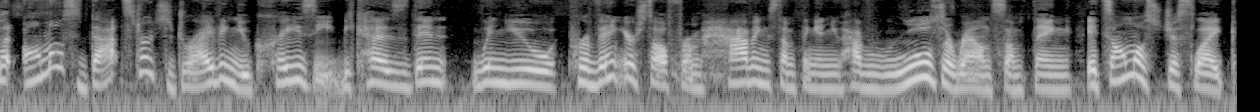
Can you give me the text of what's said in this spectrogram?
but almost that starts driving you crazy because then when you prevent yourself from having something and you have rules around something, it's almost just like,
